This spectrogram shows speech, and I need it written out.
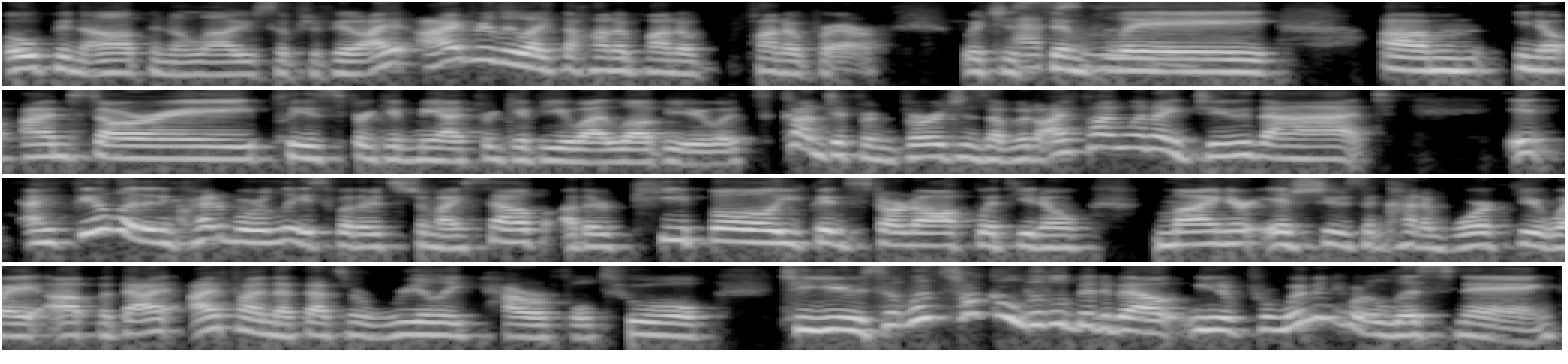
open up and allow yourself to feel. I, I really like the Ho'oponopono prayer, which is Absolutely. simply, um, you know, I'm sorry, please forgive me, I forgive you, I love you. It's got different versions of it. I find when I do that, it i feel an incredible release whether it's to myself other people. You can start off with you know minor issues and kind of work your way up but that i find that that's a really powerful tool to use. So let's talk a little bit about you know for women who are listening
